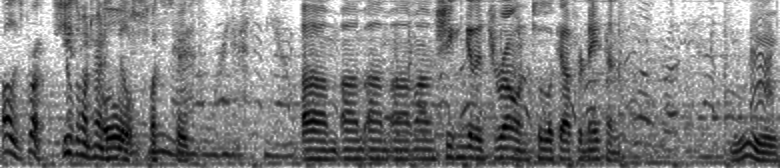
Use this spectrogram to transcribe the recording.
Oh, it's Brooke. She's the one trying to Oh. steal what's his Mad face. Warren asked me out. Um, um, um, um, um, she can get a drone to look out for Nathan. Ooh.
